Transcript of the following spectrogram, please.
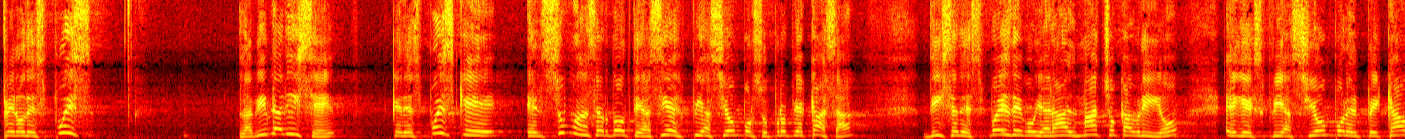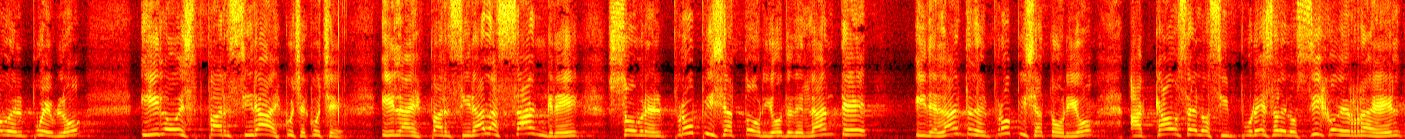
Pero después, la Biblia dice que después que el sumo sacerdote hacía expiación por su propia casa, dice, después degollará al macho cabrío en expiación por el pecado del pueblo y lo esparcirá, escuche, escuche, y la esparcirá la sangre sobre el propiciatorio de delante y delante del propiciatorio a causa de las impurezas de los hijos de Israel,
